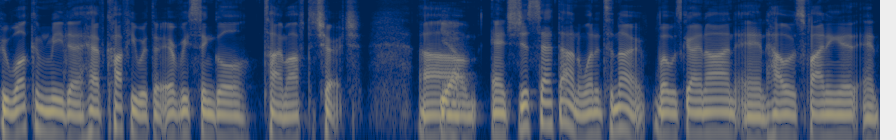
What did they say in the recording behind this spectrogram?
who welcomed me to have coffee with her every single time after church. Um, And she just sat down and wanted to know what was going on and how I was finding it. And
